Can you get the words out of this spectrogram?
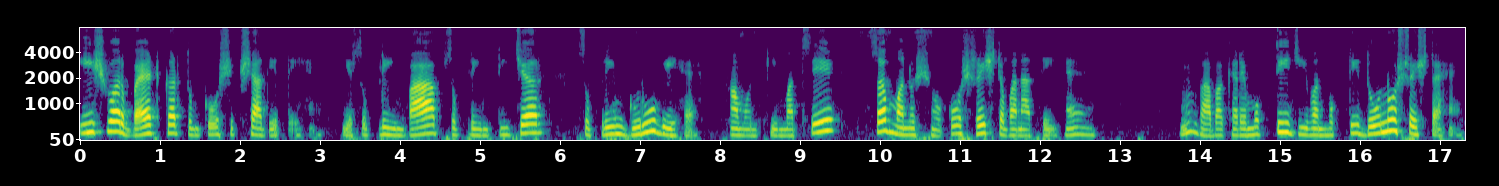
ईश्वर बैठकर तुमको शिक्षा देते हैं। ये सुप्रीम बाप, सुप्रीम टीचर, सुप्रीम गुरु भी है। हम उनकी मत से सब मनुष्यों को श्रेष्ठ बनाते हैं। बाबा कह रहे मुक्ति जीवन मुक्ति दोनों श्रेष्ठ हैं।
